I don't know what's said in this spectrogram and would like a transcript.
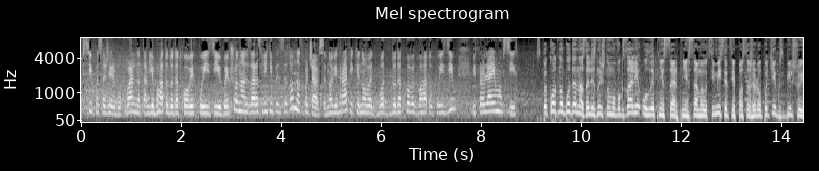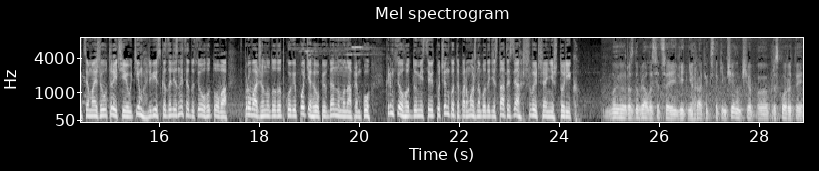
всіх пасажирів. Буквально там є багато додаткових поїздів. Бо якщо на зараз літній сезон нас почався, нові графіки, нове додаткових багато поїздів. Відправляємо всіх. Спекотно буде на залізничному вокзалі у липні-серпні. Саме у ці місяці пасажиропотік збільшується майже утричі. Утім, львівська залізниця до цього готова. Впроваджено додаткові потяги у південному напрямку. Крім цього, до місця відпочинку тепер можна буде дістатися швидше ніж торік. Ми роздивлялися цей літній графік з таким чином, щоб е, прискорити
